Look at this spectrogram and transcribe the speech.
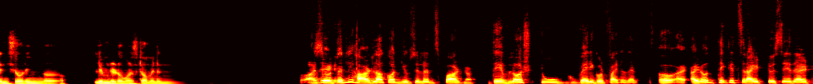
ensuring uh, limited overs dominance. Certainly hard luck on New Zealand's part. Yeah. They've lost two very good finals, and uh, I, I don't think it's right to say that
